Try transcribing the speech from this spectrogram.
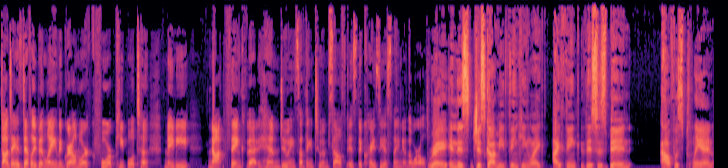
Dante has definitely been laying the groundwork for people to maybe not think that him doing something to himself is the craziest thing in the world. Right. And this just got me thinking like I think this has been Alpha's plan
